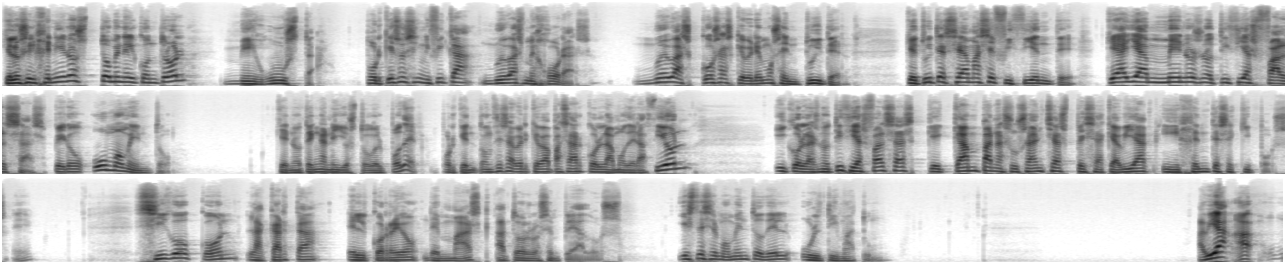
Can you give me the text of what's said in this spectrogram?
Que los ingenieros tomen el control, me gusta. Porque eso significa nuevas mejoras, nuevas cosas que veremos en Twitter. Que Twitter sea más eficiente, que haya menos noticias falsas. Pero un momento, que no tengan ellos todo el poder. Porque entonces a ver qué va a pasar con la moderación y con las noticias falsas que campan a sus anchas pese a que había ingentes equipos. ¿eh? Sigo con la carta, el correo de Musk a todos los empleados. Y este es el momento del ultimátum. Había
